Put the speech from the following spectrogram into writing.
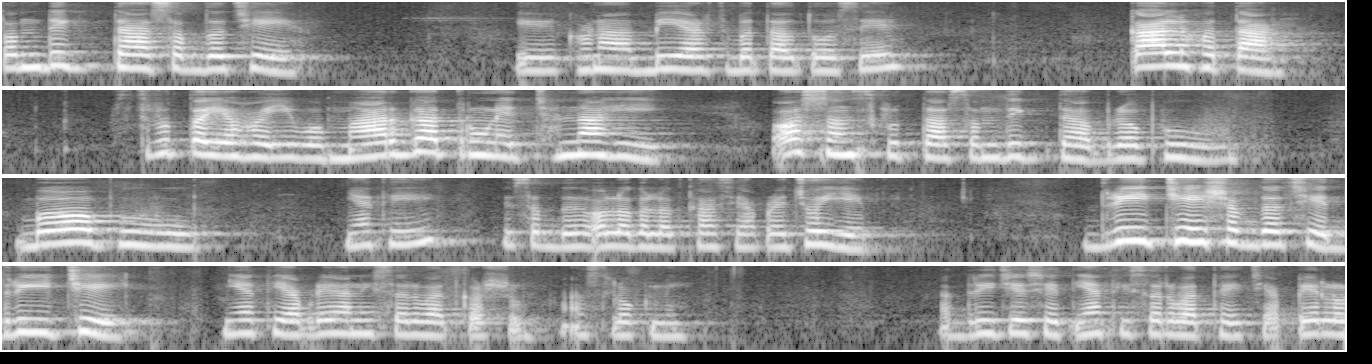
સંદિગ્ધા શબ્દ છે એ ઘણા બે અર્થ બતાવતો હશે કાલ હતા શ્રુતય ઇવ માર્ગા તૃણે છનાહી અસંસ્કૃતા સંદિગ્ધા પ્રભુ બભુવું ત્યાંથી એ શબ્દ અલગ અલગ થશે, આપણે જોઈએ. દ્વિજે શબ્દ છે દ્વિજે ત્યાંથી આપણે આની શરૂઆત કરશું, આ શ્લોકની. આ દ્વિજે છે, ત્યાંથી શરૂઆત થઈ છે, આ પહેલો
